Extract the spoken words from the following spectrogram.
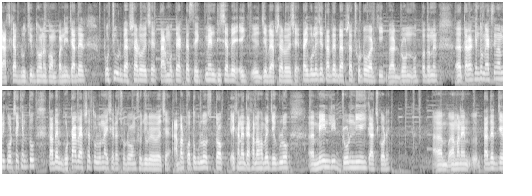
large cap blue chip ধরনের কোম্পানি যাদের প্রচুর ব্যবসা রয়েছে। তার মধ্যে একটা সেগমেন্ট হিসাবে এই, যে ব্যবসা রয়েছে, তাই বলে যে তাদের ব্যবসা ছোট আর কি, বা ড্রোন উৎপাদনের তারা কিন্তু ম্যাক্সিমামই করছে, কিন্তু তাদের গোটা ব্যবসার তুলনায় সেটা ছোট অংশ জুড়ে রয়েছে। আবার কতগুলো স্টক এখানে দেখানো হবে, যেগুলো মেইনলি ড্রোন নিয়েই কাজ করে। মানে তাদের যে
